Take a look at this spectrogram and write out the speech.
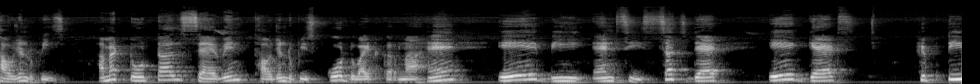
थाउज़ेंड रुपीज़। हमें टोटल सेवन थाउज़ेंड रुपीज़ को डिवाइड करना है। A B and C such that A gets fifty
